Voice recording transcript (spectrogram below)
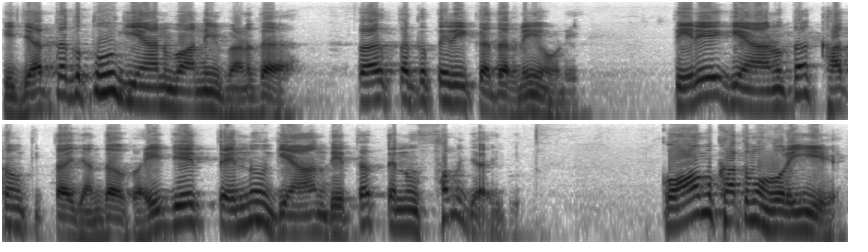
ਕਿ ਜਦ ਤੱਕ ਤੂੰ ਗਿਆਨਵਾਨ ਨਹੀਂ ਬਣਦਾ ਤਦ ਤੱਕ ਤੇਰੀ ਕਦਰ ਨਹੀਂ ਹੋਣੀ। ਤੇਰੇ ਗਿਆਨ ਨੂੰ ਤਾਂ ਖਤਮ ਕੀਤਾ ਜਾਂਦਾ ਭਾਈ। ਜੇ ਤੈਨੂੰ ਗਿਆਨ ਦਿੱਤਾ, ਤੈਨੂੰ ਸਮਝ ਆਏਗੀ ਕੌਮ ਖਤਮ ਹੋ ਰਹੀ ਹੈ।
